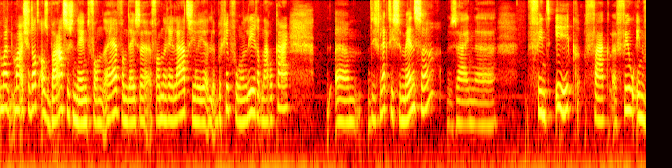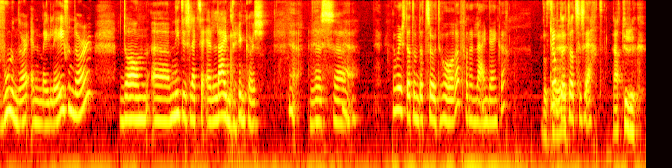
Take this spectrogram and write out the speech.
Maar, maar als je dat als basis neemt van, hè, van, deze, van een relatie, je begripvol en lerend naar elkaar. Um, dyslectische mensen zijn, uh, vind ik, vaak veel invoelender en meelevender dan uh, niet-dyslecten en lijndenkers. Ja. Dus, uh, ja. Hoe is dat om dat zo te horen van een lijndenker? Dat, klopt het wat ze zegt? Ja, tuurlijk.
